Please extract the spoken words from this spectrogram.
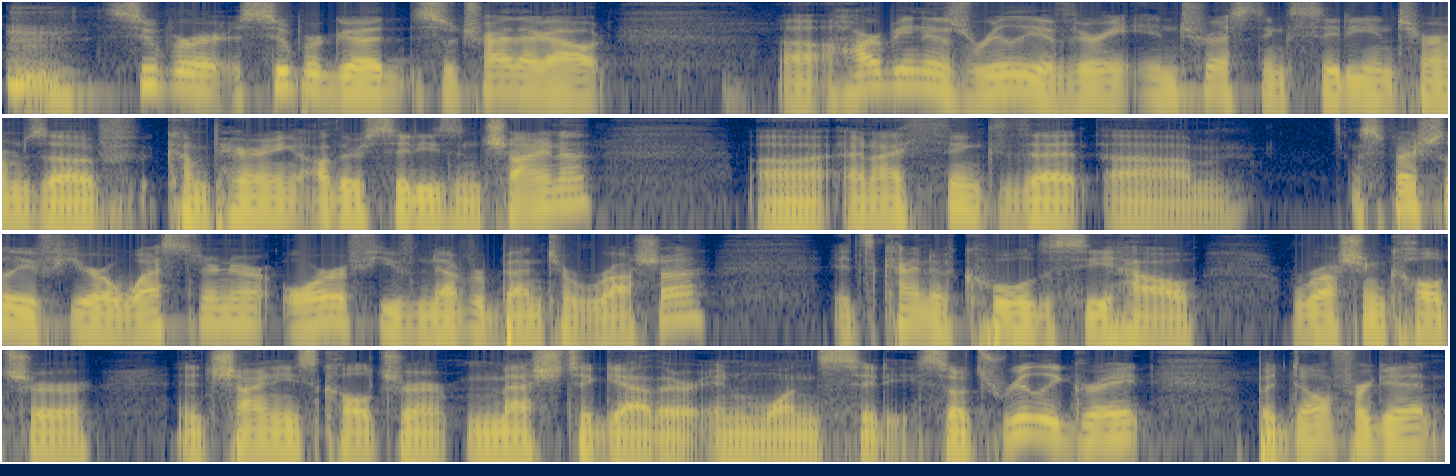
super, super good. So try that out. Uh, Harbin is really a very interesting city in terms of comparing other cities in China. Uh, and I think that, um, especially if you're a Westerner or if you've never been to Russia, it's kind of cool to see how Russian culture and Chinese culture mesh together in one city. So it's really great. But don't forget,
